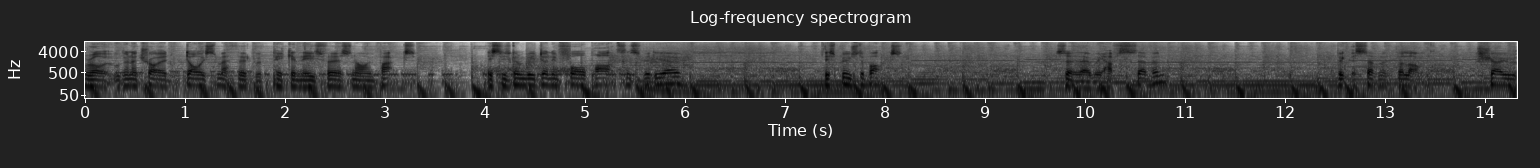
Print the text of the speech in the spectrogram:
Right, we're going to try a dice method with picking these first nine packs. This is going to be done in four parts, this video. This booster box. So there we have seven. Pick the seventh along. Show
